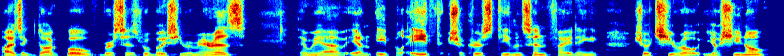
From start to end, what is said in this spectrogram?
Isaac Dogboe versus Robeisy Ramirez. Then we have on April 8th, Shakur Stevenson fighting Shoichiro Yoshino.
